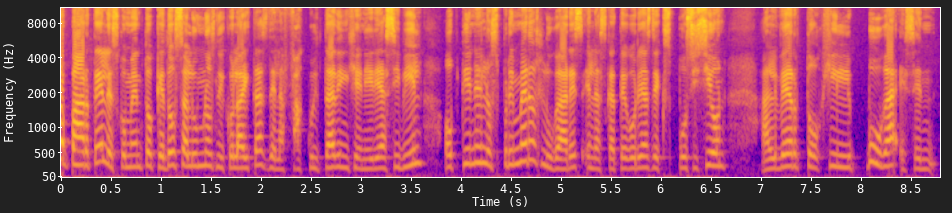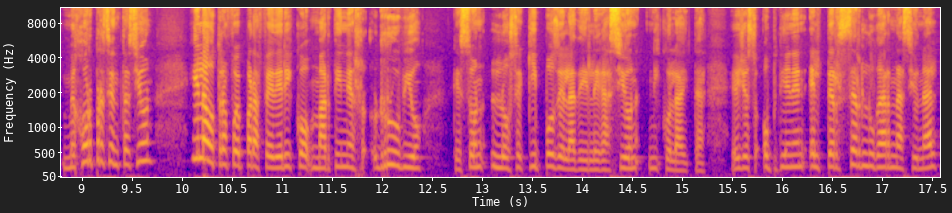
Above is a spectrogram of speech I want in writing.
Otra parte, les comento que dos alumnos nicolaitas de la Facultad de Ingeniería Civil obtienen los primeros lugares en las categorías de exposición. Alberto Gil Puga es en mejor presentación y la otra fue para Federico Martínez Rubio, que son los equipos de la delegación Nicolaita. Ellos obtienen el tercer lugar nacional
